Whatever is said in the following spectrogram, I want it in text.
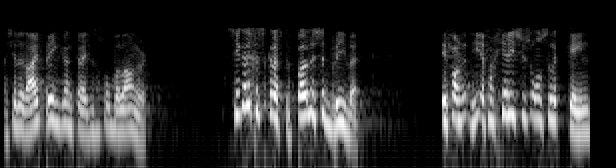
as jy daai prentjie kan kry, dit is nogal belangrik. Sekere geskrifte, Paulus se briewe, die evangelies soos ons hulle ken,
